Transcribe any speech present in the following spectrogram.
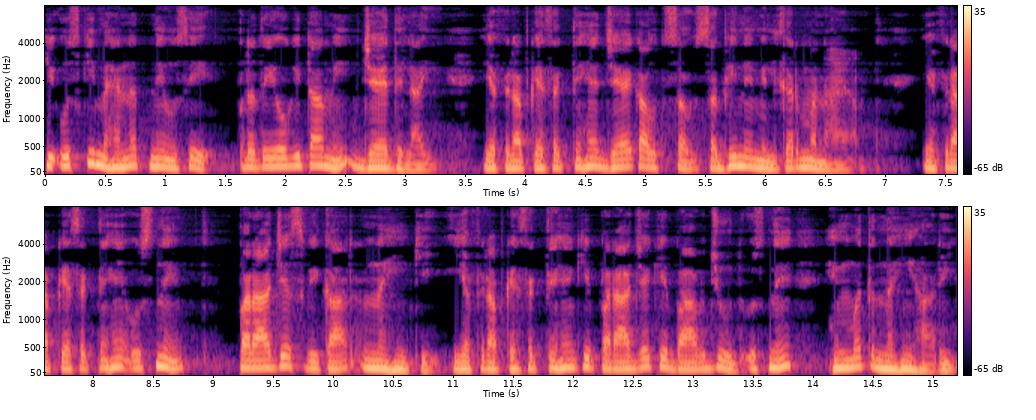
कि उसकी मेहनत ने उसे प्रतियोगिता में जय दिलाई, या फिर आप कह सकते हैं जय का उत्सव सभी ने मिलकर मनाया, या फिर आप कह सकते हैं उसने पराजय स्वीकार नहीं की, या फिर आप कह सकते हैं कि पराजय के बावजूद उसने हिम्मत नहीं हारी।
